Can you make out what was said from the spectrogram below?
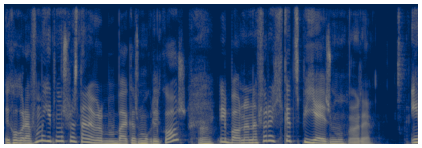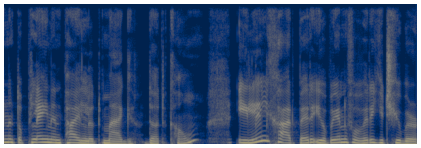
ηχογραφούμε, γιατί μου σπάσει τα νεύρα ο μπαμπάκας μου γλυκός. Λοιπόν, να αναφέρω αρχικά τις πηγές μου. Ωραία. Είναι το planeandpilotmag.com. Η Lily Harper, η οποία είναι φοβερή YouTuber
